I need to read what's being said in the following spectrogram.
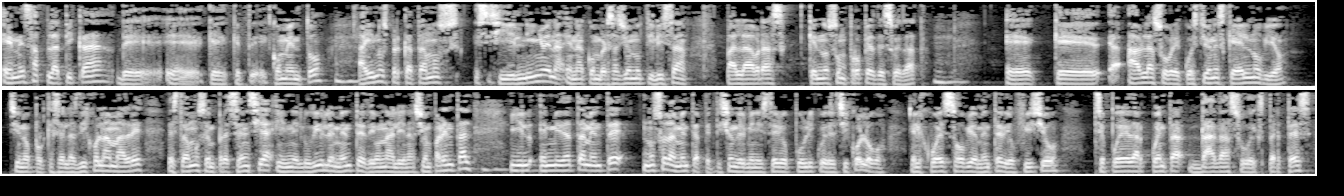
en esa plática de, eh, que, te comento, ahí nos percatamos si el niño en la, conversación utiliza palabras que no son propias de su edad, eh, que habla sobre cuestiones que él no vio, sino porque se las dijo la madre, estamos en presencia ineludiblemente de una alienación parental. Y inmediatamente, no solamente a petición del Ministerio Público y del psicólogo, el juez obviamente de oficio se puede dar cuenta, dada su expertez,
